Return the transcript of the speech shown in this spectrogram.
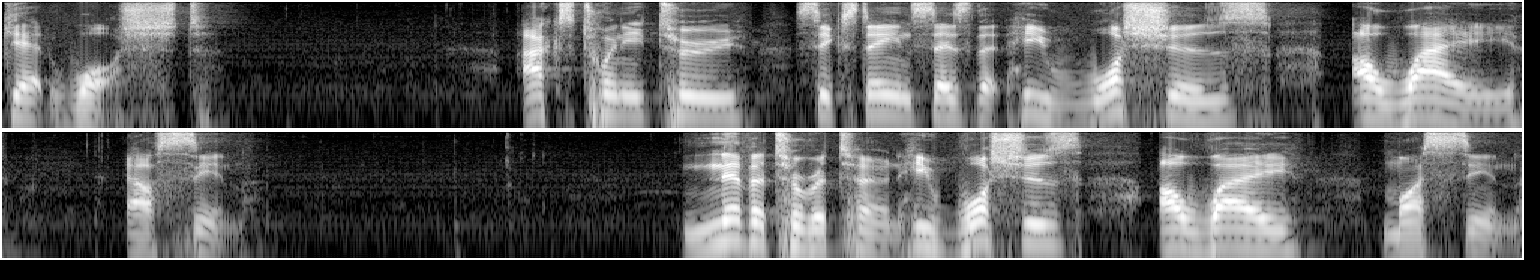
get washed. Acts 22 16 says that he washes away our sin. Never to return. He washes away my sin.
